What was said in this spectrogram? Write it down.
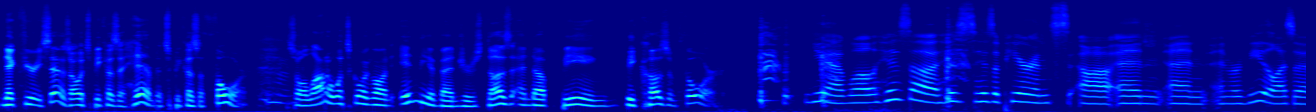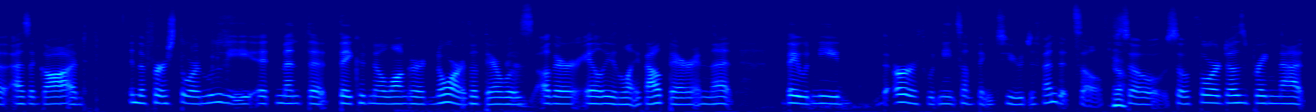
Nick Fury says, "Oh, it's because of him. It's because of Thor." So a lot of what's going on in the Avengers does end up being because of Thor. Yeah, well, his uh his his appearance uh and and and reveal as a as a god in the first Thor movie, it meant that they could no longer ignore that there was other alien life out there and that they would need the earth would need something to defend itself. Yeah. So so Thor does bring that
